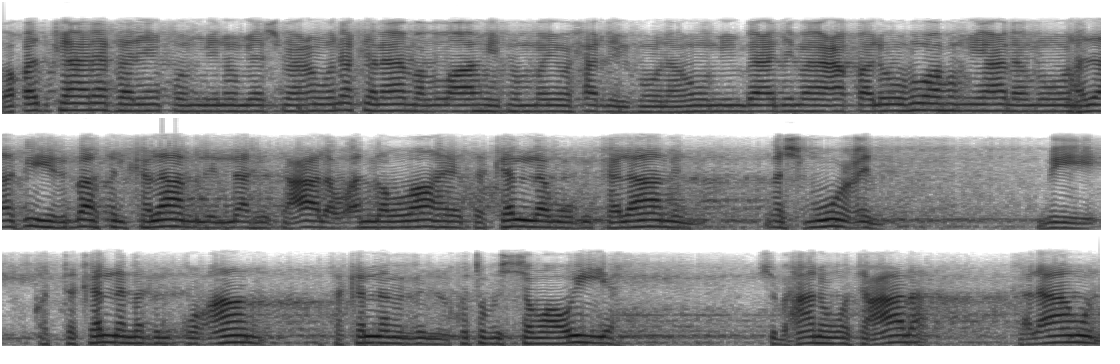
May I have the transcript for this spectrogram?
وقد كان فريق منهم يسمعون كلام الله ثم يحرفونه من بعد ما عقلوه وهم يعلمون. هذا فيه إثبات الكلام لله تعالى وأن الله يتكلم بكلام مسموع قد تكلم بالقرآن تكلم بالكتب السماوية سبحانه وتعالى كلام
